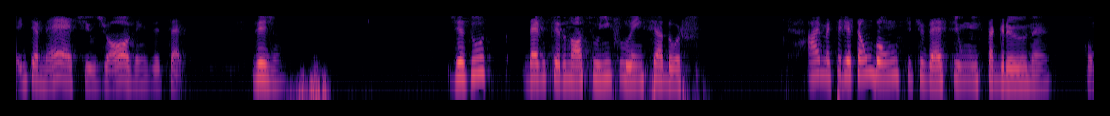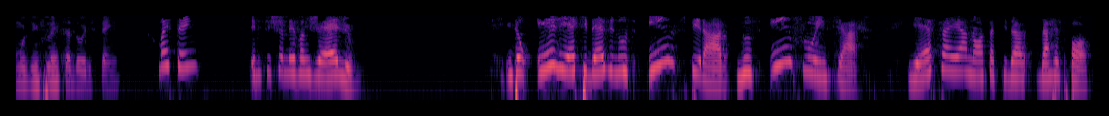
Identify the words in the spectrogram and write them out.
internet, os jovens, etc. Vejam, Jesus deve ser o nosso influenciador. Ai, mas seria tão bom se tivesse um Instagram, né? Como os influenciadores têm. Mas tem. Ele se chama Evangelho. Então, ele é que deve nos inspirar, nos influenciar. E essa é a nota aqui da, da resposta.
